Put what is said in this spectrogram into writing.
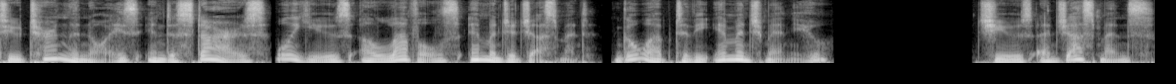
To turn the noise into stars, we'll use a Levels image adjustment. Go up to the Image menu, choose Adjustments,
